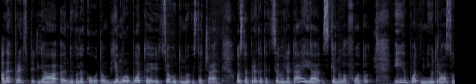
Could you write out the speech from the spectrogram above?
Але, в принципі, для невеликого там об'єму роботи цього, думаю, вистачає. Ось, наприклад, як це виглядає, я скинула фото, і бот мені одразу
